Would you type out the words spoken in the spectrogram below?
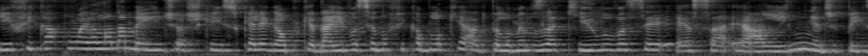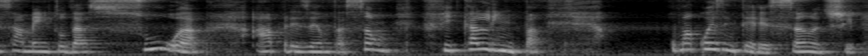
e ficar com ela na mente. Acho que é isso que é legal, porque daí você não fica bloqueado. Pelo menos aquilo você essa é a linha de pensamento da sua apresentação fica limpa. Uma coisa interessante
